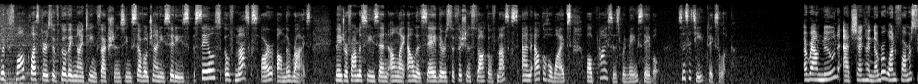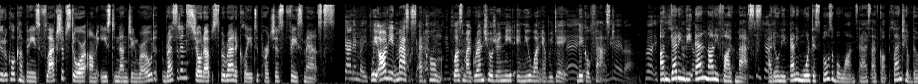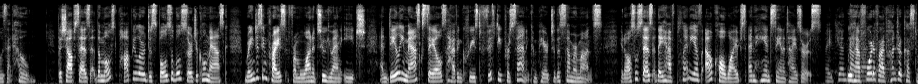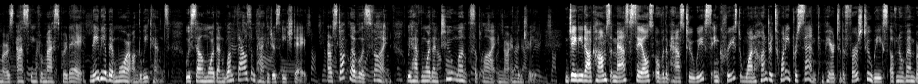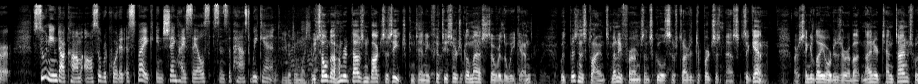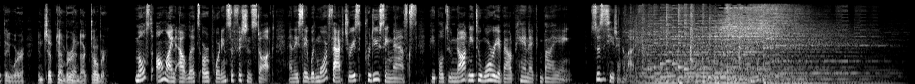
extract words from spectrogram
With small clusters of COVID 19 infections in several Chinese cities, sales of masks are on the rise. Major pharmacies and online outlets say there is sufficient stock of masks and alcohol wipes, while prices remain stable. Sun Siqi takes a look. Around noon at Shanghai number one pharmaceutical company's flagship store on East Nanjing Road, residents showed up sporadically to purchase face masks. We all need masks at home, plus my grandchildren need a new one every day. They go fast. I'm getting the N95 masks. I don't need any more disposable ones as I've got plenty of those at home. The shop says the most popular disposable surgical mask ranges in price from 1 to 2 yuan each, and daily mask sales have increased 50% compared to the summer months. It also says they have plenty of alcohol wipes and hand sanitizers. We have 4 to 500 customers asking for masks per day, maybe a bit more on the weekends. We sell more than 1,000 packages each day. Our stock level is fine. We have more than 2 months supply in our inventory. JD.com's mask sales over the past two weeks increased 120% compared to the first two weeks of November. Suning.com also recorded a spike in Shanghai sales since the past weekend. We sold 100,000 boxes each containing 50 surgical masks over the weekend. With business clients, many firms and schools have started to purchase masks again. Our single day orders are about 9 or 10 times what they were in September and October. Most online outlets are reporting sufficient stock, and they say with more factories producing masks, people do not need to worry about panic buying. 苏思琪，展开 live。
